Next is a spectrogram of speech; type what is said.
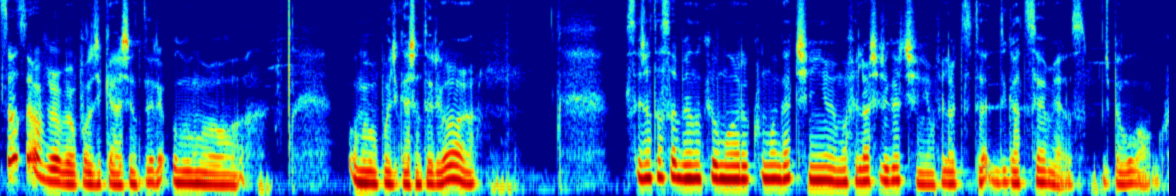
se você ouviu o meu podcast anterior, o, o meu podcast anterior, você já tá sabendo que eu moro com uma gatinha, uma filhote de gatinha, uma filhote de gato siamês, de pelo longo.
